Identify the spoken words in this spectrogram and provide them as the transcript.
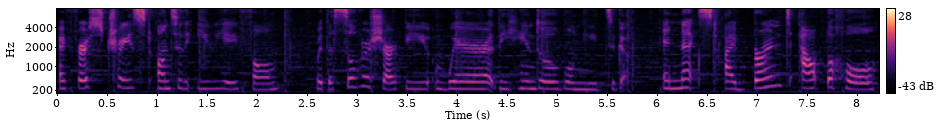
I first traced onto the EVA foam with a silver sharpie where the handle will need to go. And next I burnt out the hole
